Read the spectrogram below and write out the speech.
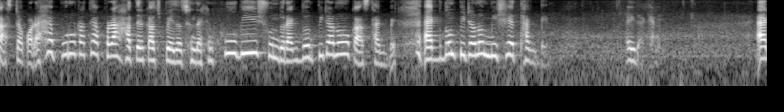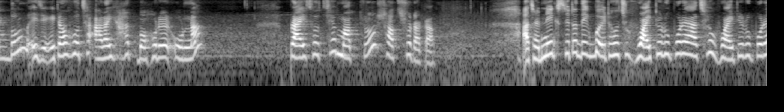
কাজটা করা। হ্যাঁ পুরোটাতে আপনারা হাতের কাজ পেয়ে যাচ্ছেন। দেখেন, খুবই সুন্দর, একদম পিটানো কাজ থাকবে। একদম পিটানো মিশে থাকবে। এই দেখেন, একদম, এই যে এটাও হচ্ছে আড়াই হাত বহরের ওড়না। প্রাইস হচ্ছে মাত্র সাতশো টাকা। আচ্ছা নেক্সট যেটা দেখব, এটা হচ্ছে হোয়াইটের উপরে আছে। হোয়াইটের উপরে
